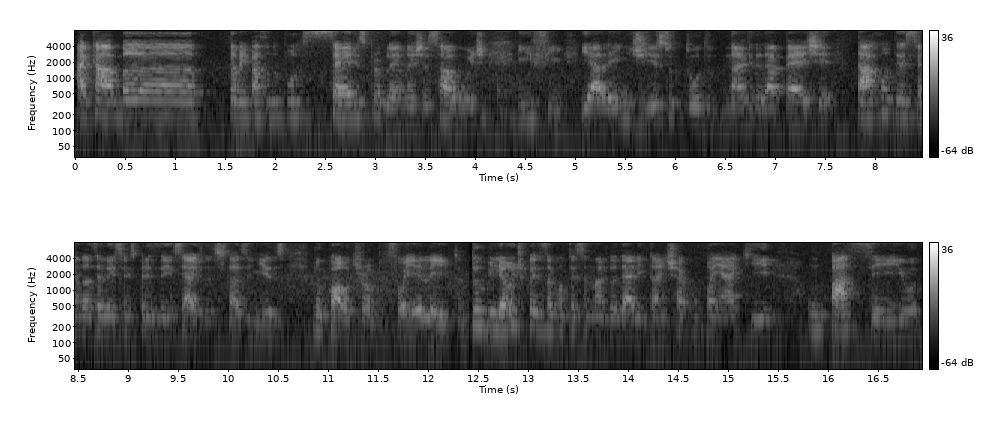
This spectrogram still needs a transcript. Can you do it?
acaba também passando por sérios problemas de saúde, enfim. E além disso tudo, na vida da Peste, tá acontecendo as eleições presidenciais dos Estados Unidos, no qual o Trump foi eleito. Um bilhão de coisas acontecendo na vida dela, então a gente vai acompanhar aqui um passeio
